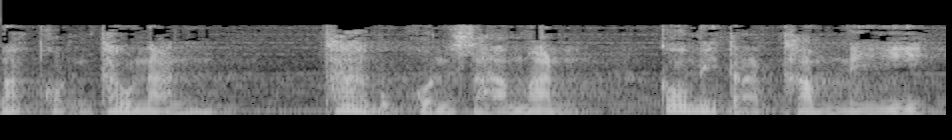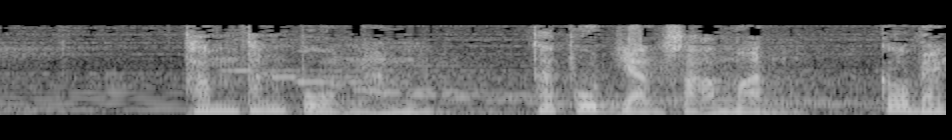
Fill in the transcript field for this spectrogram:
มรรคผลเท่านั้น ถ้าบุคคลสามัญก็ไม่ตรัสธรรมนี้ ธรรมทั้งปวงนั้น ถ้าพูดอย่างสามัญก็แบ่ง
